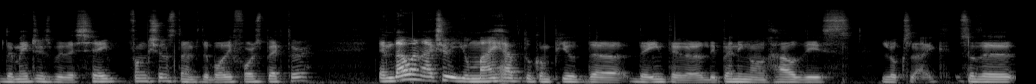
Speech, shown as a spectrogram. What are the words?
the matrix with the shape functions times the body force vector. And that one actually you might have to compute the, the integral depending on how this looks like. So the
